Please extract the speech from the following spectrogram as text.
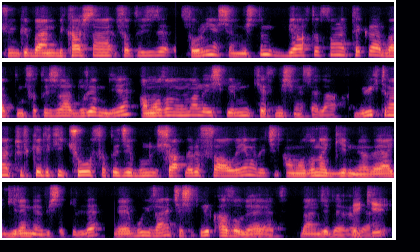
Çünkü ben birkaç tane satıcı sorun yaşamıştım. Bir hafta sonra tekrar baktım satıcılar duruyor mu diye. Amazon onlarla işbirliğini kesmiş mesela. Büyük ihtimal Türkiye'deki çoğu satıcı bunu şartları sağlayamadığı için Amazon'a girmiyor veya giremiyor bir şekilde. Ve bu yüzden de çeşitlilik az oluyor. Evet. Bence de öyle. Peki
